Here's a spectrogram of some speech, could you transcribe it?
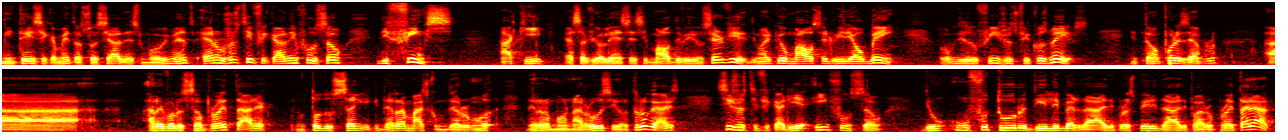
intrinsecamente associadas a esse movimento eram justificadas em função de fins a que essa violência, esse mal deveriam servir, de maneira que o mal serviria ao bem. Como diz o fim, justifica os meios. Então, por exemplo, a, a Revolução Proletária, com todo o sangue que derramasse, como derramou, derramou na Rússia e em outros lugares, se justificaria em função de um, um futuro de liberdade e prosperidade para o proletariado.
